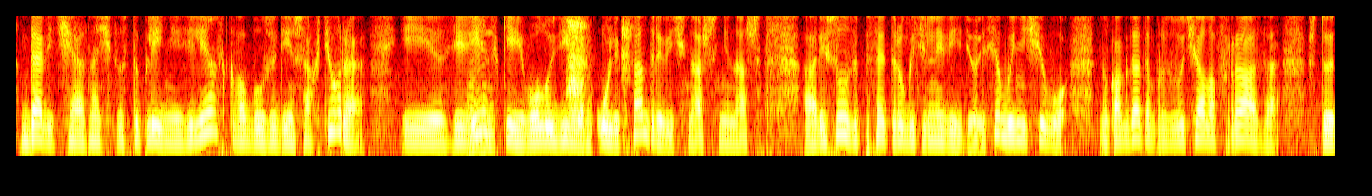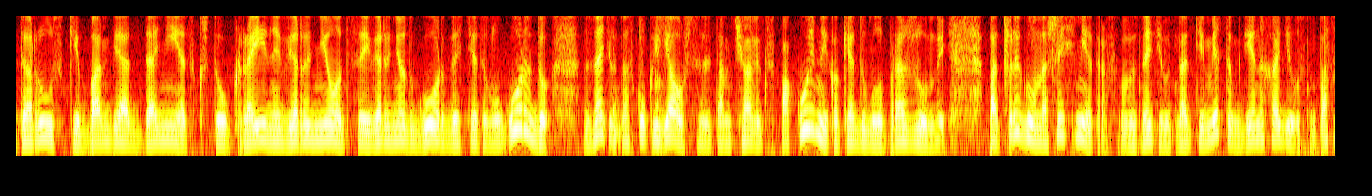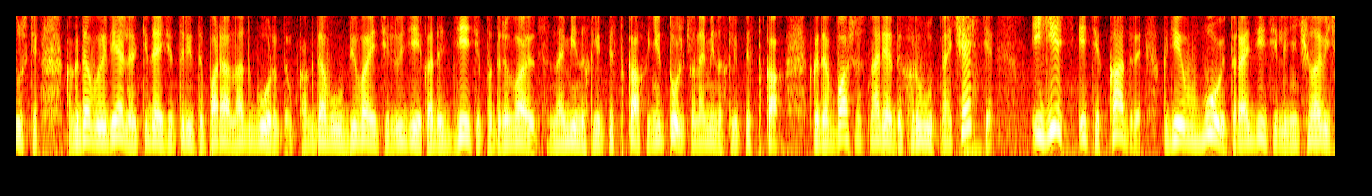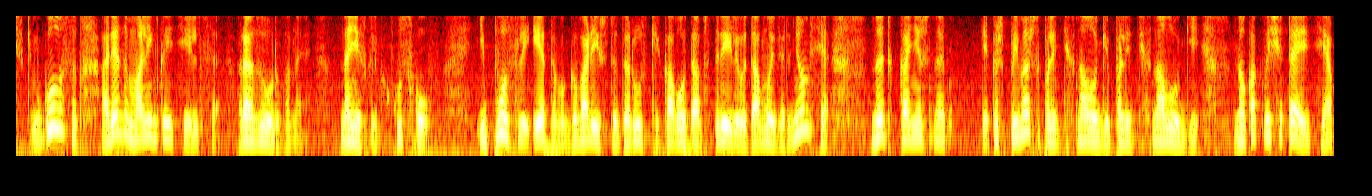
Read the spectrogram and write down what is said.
Давича, значит, выступление Зеленского, был же день шахтера, и Зеленский, угу. Володимир Александрович наш, не наш, а, решил записать трогательное видео, и все бы ничего. Но когда там прозвучала фраза, что это русские бомбят Донецк, что Украина вернется и вернет гордость этому городу, вы знаете, вот насколько я уж э, там человек спокойный, как я думала, пораженный, подпрыгнул на 6 метров, вы знаете, вот над тем местом, где я находилась. Ну, послушайте, Слушайте, когда вы реально кидаете три топора над городом, когда вы убиваете людей, когда дети подрываются на минах лепестках, и не только на минах лепестках, когда ваши снаряды их рвут на части, и есть эти кадры, где воют родители нечеловеческим голосом, а рядом маленькое тельце, разорванное на несколько кусков. И после этого говорить, что это русские кого-то обстреливают, а мы вернемся, ну это, конечно, я, конечно, понимаю, что политтехнологии, политтехнологии, но как вы считаете,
